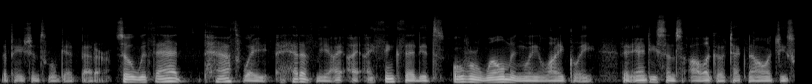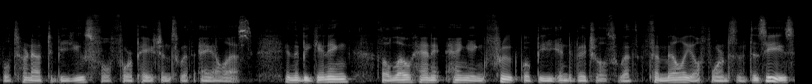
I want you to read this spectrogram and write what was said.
the patients will get better. So, with that pathway ahead of me, I, I think that it's overwhelmingly likely that antisense oligo technologies will turn out to be useful for patients with ALS. In the beginning, the low hanging fruit will be individuals with familial forms of disease,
